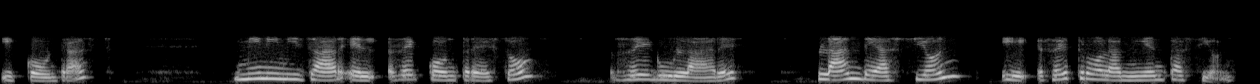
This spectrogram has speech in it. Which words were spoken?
y contras, minimizar el recontreso, regular, plan de acción y retroalimentación.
